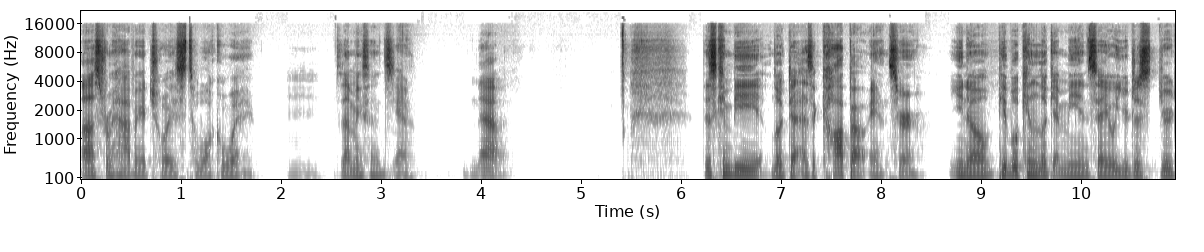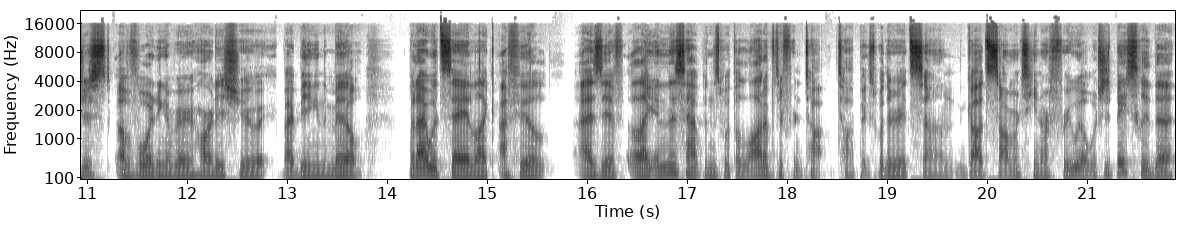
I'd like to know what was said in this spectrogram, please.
us from having a choice to walk away Mm. does that make sense Yeah. now, this can be looked at as a cop out answer. You know, people can look at me and say, "Well, you're just you're just avoiding a very hard issue by being in the middle." But I would say, like, I feel as if, like, and this happens with a lot of different to- topics, whether it's um, God's sovereignty and our free will, which is basically the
